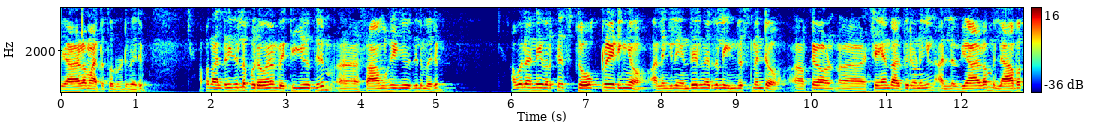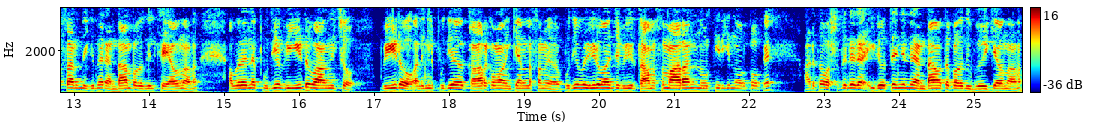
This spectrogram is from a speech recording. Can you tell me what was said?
വ്യാഴമാറ്റത്തോടുകൂടി വരും. അപ്പോൾ നല്ല രീതിയിലുള്ള പുരോഗമനം വ്യക്തി ജീവിതത്തിലും സാമൂഹിക ജീവിതത്തിലും വരും. അതുപോലെ തന്നെ ഇവർക്ക് സ്റ്റോക്ക് ട്രേഡിങ്ങോ അല്ലെങ്കിൽ എന്തെങ്കിലും തരത്തിലുള്ള ഇൻവെസ്റ്റ്മെന്റോ ഒക്കെ ചെയ്യാൻ താല്പര്യമുണ്ടെങ്കിൽ അല്ല വ്യാഴം ലാഭസ്ഥാനം നിൽക്കുന്ന രണ്ടാം പകുതിയിൽ ചെയ്യാവുന്നതാണ്. അതുപോലെ തന്നെ പുതിയ വീട് വാങ്ങിച്ചോ വീടോ അല്ലെങ്കിൽ പുതിയ കാറൊക്കെ വാങ്ങിക്കാനുള്ള സമയമോ പുതിയ വീട് വാങ്ങിച്ച് വീട് താമസം മാറാൻ നോക്കിയിരിക്കുന്നവർക്കൊക്കെ അടുത്ത വർഷത്തിന്റെ ഇരുപത്തിയഞ്ചിന്റെ രണ്ടാമത്തെ പകുതി ഉപയോഗിക്കാവുന്നതാണ്.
